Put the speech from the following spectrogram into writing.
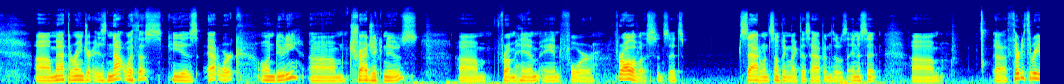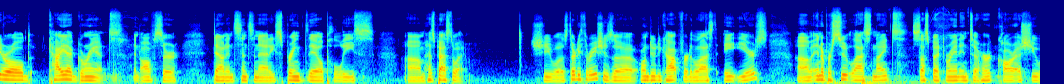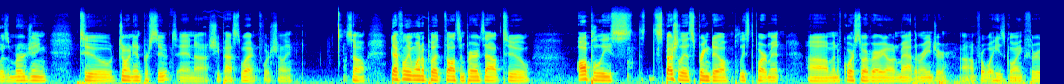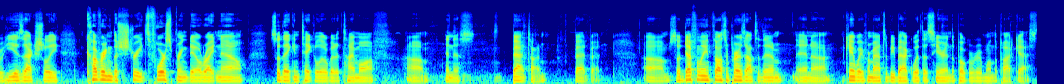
Uh, Matt the Ranger is not with us. He is at work on duty. Um, tragic news um, from him and for for all of us. It's it's sad when something like this happens. It was innocent. Um, 33 year old Kaia Grant, an officer down in Cincinnati, Springdale Police, um, has passed away. She was 33. She's a on-duty cop for the last eight years. Um, in a pursuit last night, suspect ran into her car as she was merging to join in pursuit, and uh, she passed away, unfortunately. So, definitely want to put thoughts and prayers out to all police, especially the Springdale Police Department, um, and of course to our very own Matt the Ranger uh, for what he's going through. He is actually covering the streets for Springdale right now, so they can take a little bit of time off um, in this bad time, bad bad. Um, so definitely thoughts and prayers out to them, and uh, can't wait for Matt to be back with us here in the poker room on the podcast.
